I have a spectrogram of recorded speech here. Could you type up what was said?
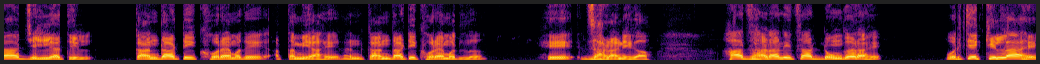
सातारा जिल्ह्यातील कांदाटी खोऱ्यामध्ये आता मी आहे. आणि कांदाटी खोऱ्यामधलं हे झाडाणी गाव. हा झाडाणीचा डोंगर आहे. वरती एक किल्ला आहे.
